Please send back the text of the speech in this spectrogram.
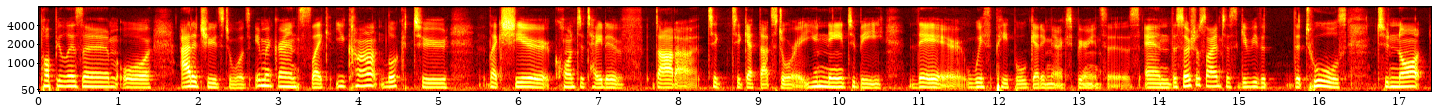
populism or attitudes towards immigrants, like you can't look to like sheer quantitative data to, to get that story. You need to be there with people getting their experiences. And the social scientists give you the, the tools to not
